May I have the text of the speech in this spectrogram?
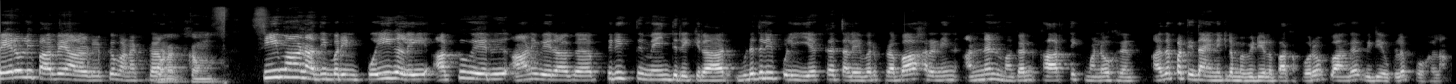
பேரொளி பார்வையாளர்களுக்கு வணக்கம். வணக்கம். சீமான் அதிபரின் பொய்களை அக்குவேறு ஆணிவேராக பிரித்து மேய்ந்திருக்கிறார். விடுதலை புலி இயக்க தலைவர் பிரபாகரனின் அண்ணன் மகன் கார்த்திக் மனோகரன். அதை பத்தி தான் இன்னைக்கு நம்ம வீடியோல பார்க்க போறோம். வாங்க வீடியோக்குள்ள போகலாம்.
